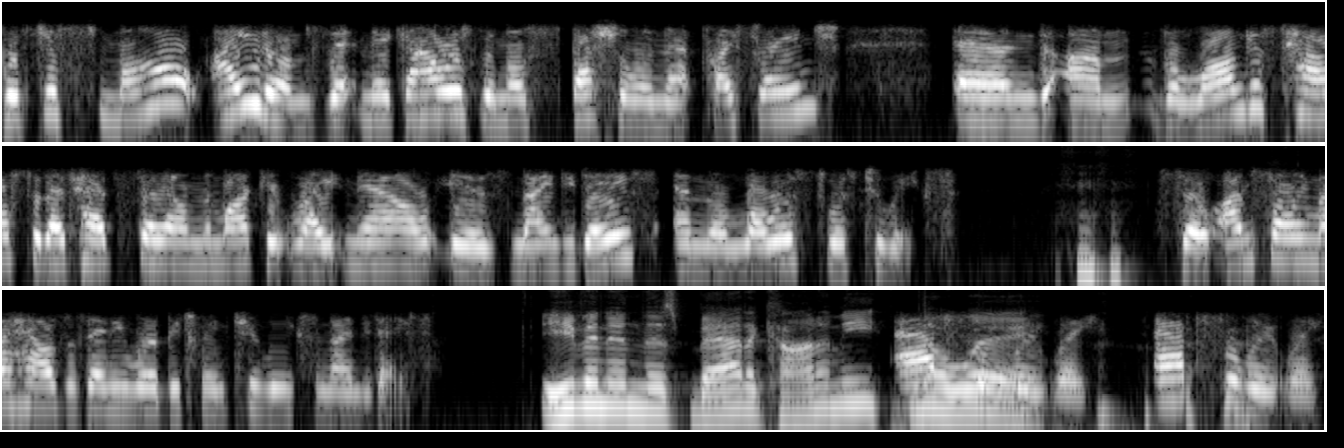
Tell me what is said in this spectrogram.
with just small items that make ours the most special in that price range. And um, the longest house that I've had stay on the market right now is 90 days, and the lowest was two weeks. so I'm selling my houses anywhere between two weeks and 90 days. Even in this bad economy? Absolutely. No Absolutely.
